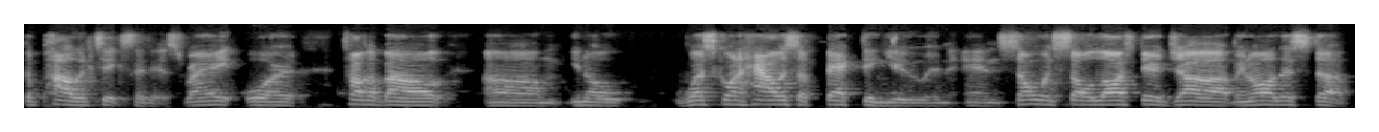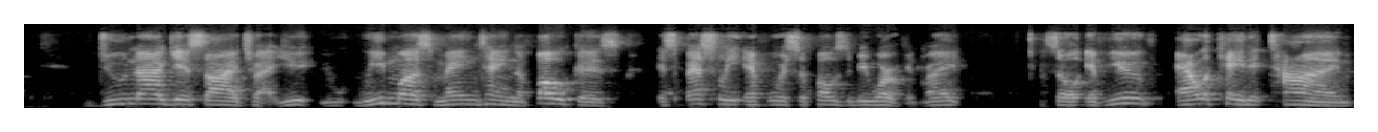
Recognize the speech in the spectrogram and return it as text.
the politics of this, right? Or talk about, um, you know, what's going how it's affecting you and, and so and so lost their job and all this stuff do not get sidetracked. You, we must maintain the focus, especially if we're supposed to be working, right? So if you've allocated time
